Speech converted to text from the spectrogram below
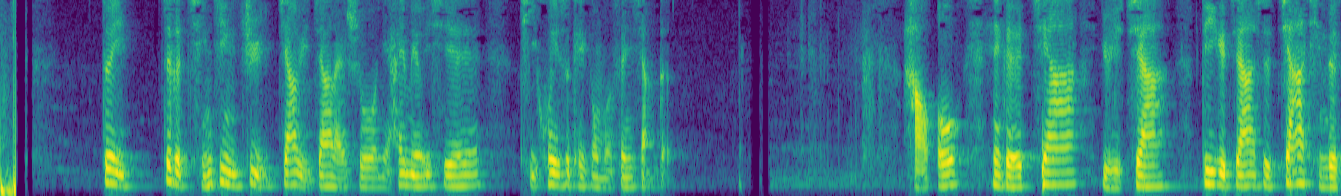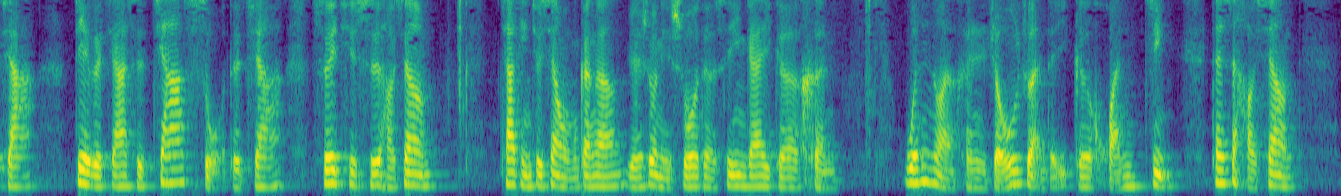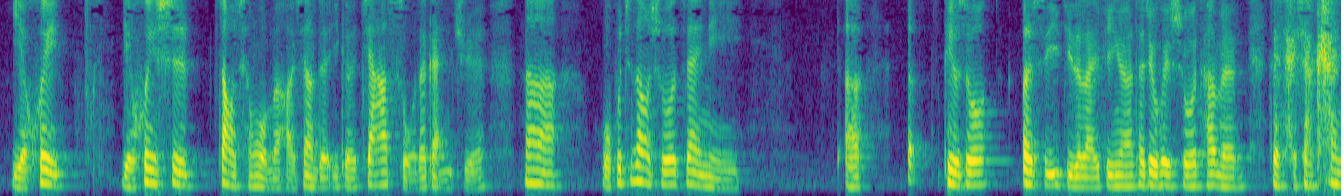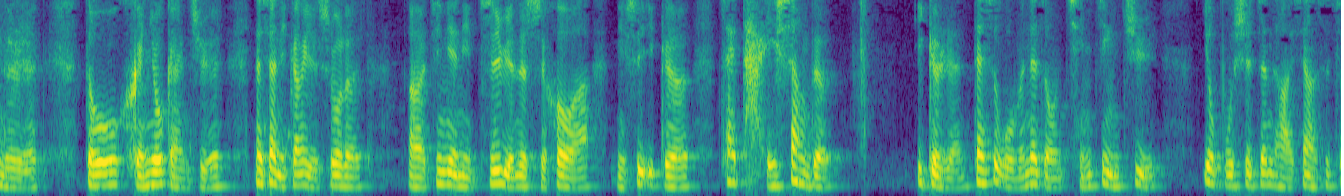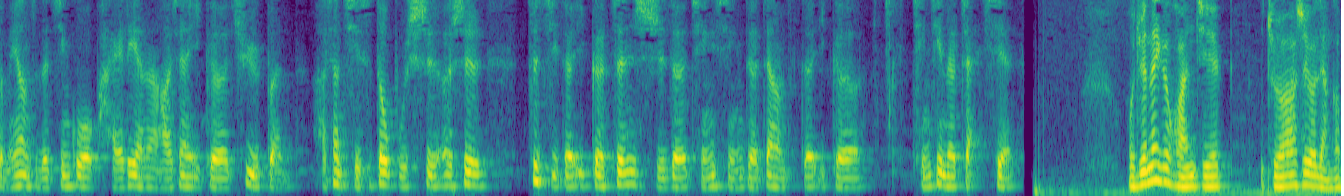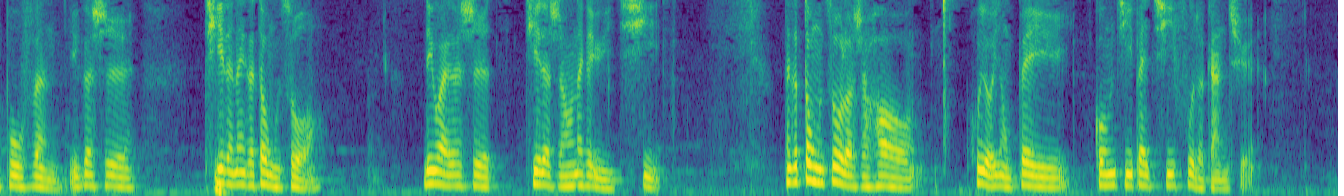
对这个情境剧《家与家》来说，你还有没有一些？体会是可以跟我们分享的。好哦，那个家与家，第一个家是家庭的家，第二个家是枷锁的家，所以其实好像家庭就像我们刚刚袁硕你说的，是应该一个很温暖、很柔软的一个环境，但是好像也会也会是造成我们好像的一个枷锁的感觉。那我不知道说在你。呃呃，譬如说二十一集的来宾啊，他就会说他们在台下看的人都很有感觉。那像你刚刚也说了，呃，今年你支援的时候啊，你是一个在台上的一个人，但是我们那种情境剧又不是真的，好像是怎么样子的经过排练啊，好像一个剧本，好像其实都不是，而是自己的一个真实的情形的这样子的一个情境的展现。我觉得那个环节主要是有两个部分，一个是踢的那个动作，另外一个是踢的时候那个语气。那个动作的时候会有一种被攻击、被欺负的感觉。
